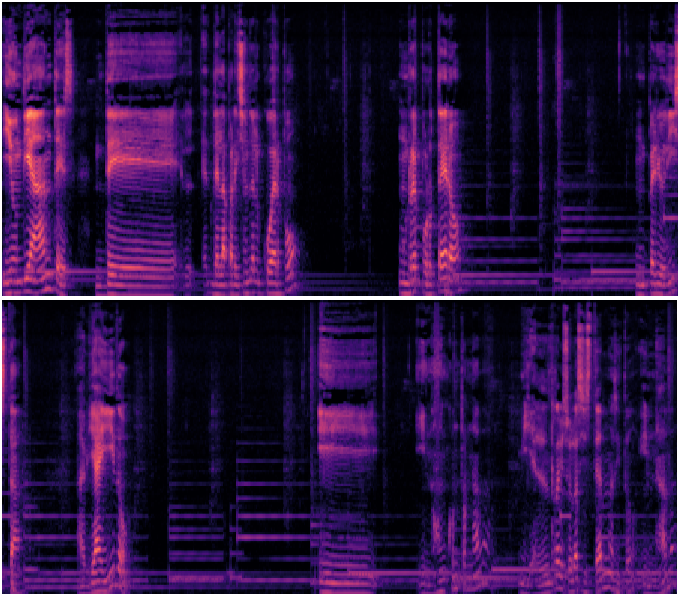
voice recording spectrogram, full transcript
Y un día antes de, de la aparición del cuerpo, un reportero, un periodista, había ido y, y no encontró nada. Y él revisó las cisternas y todo, y nada.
